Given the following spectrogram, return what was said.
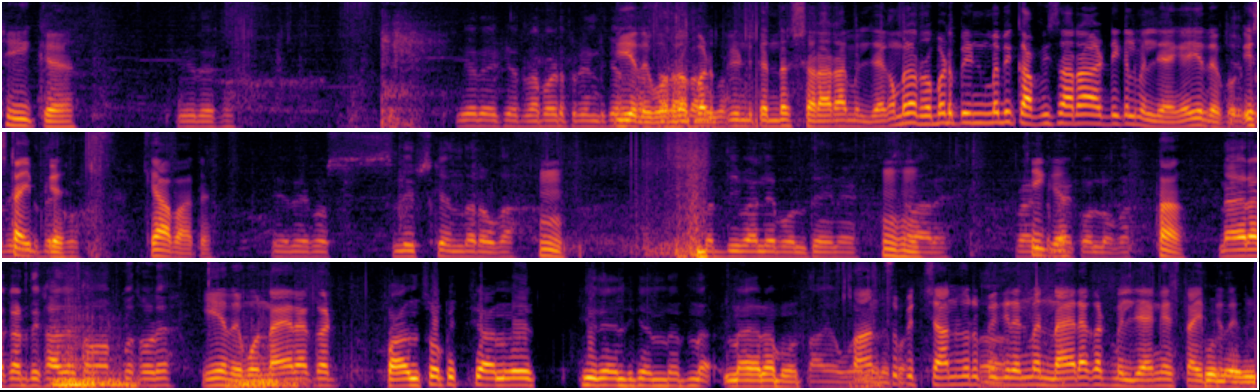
ठीक है। ये देखो। ये देखिए रबड़ प्रिंट के ये देखो रबड़ प्रिंट के अंदर शरारा मिल जाएगा। मतलब रबड़ प्रिंट में भी काफ़ी सारा आर्टिकल मिल जाएगा। ये देखो इस टाइप के। क्या बात है। ये देखो स्लिप्स के अंदर होगा। हम्म। बद्दी वाले बोलते हैं इन्हें ठीक है। हाँ। नायरा कट दिखा देता हूँ आपको थोड़े। ये देखो नायरा कट पाँच सौ पचानवे की रेंज के अंदर नायरा बहुत आया हुआ पाँच सौ पचानवे रुपए की रेंज में नायरा कट मिल जाएँगे इस टाइप के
